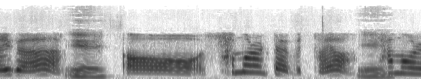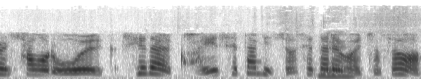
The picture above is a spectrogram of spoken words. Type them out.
저희가 예. 어 3월 달부터요. 예. 3월, 4월, 5월 세 달 거의 세 달이죠. 세 달에 예. 걸쳐서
